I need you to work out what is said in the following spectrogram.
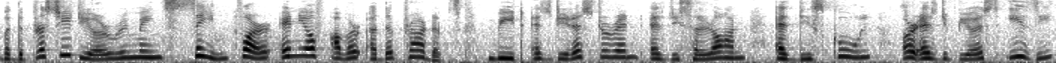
but the procedure remains same for any of our other products, be it HDRestaurant, SD Salon, HDSchool, or HDPOS Easy,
